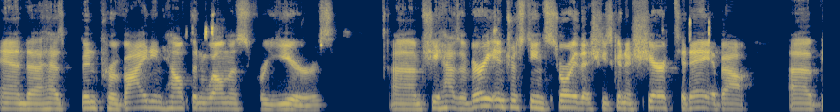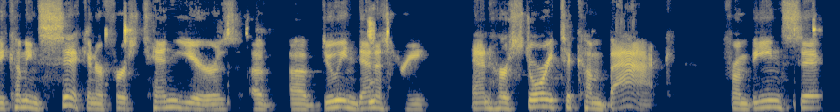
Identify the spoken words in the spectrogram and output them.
and uh, has been providing health and wellness for years. Um, she has a very interesting story that she's going to share today about uh, becoming sick in her first 10 years of, of doing dentistry and her story to come back from being sick,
